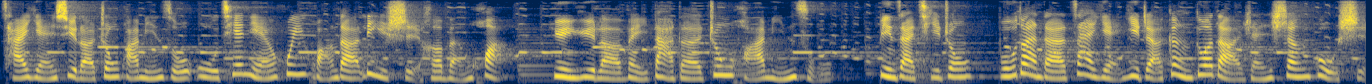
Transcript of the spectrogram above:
才延续了中华民族五千年辉煌的历史和文化。孕育了伟大的中华民族，并在其中不断地再演绎着更多的人生故事。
